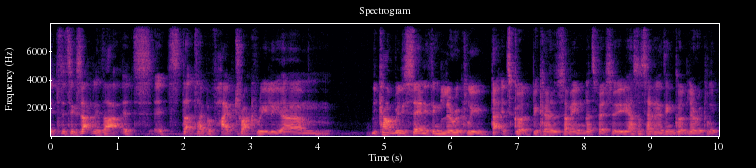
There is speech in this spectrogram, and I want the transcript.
It's, it's exactly that. It's it's that type of hype track, really. Um, you can't really say anything lyrically that it's good because I mean, let's face it, he hasn't said anything good lyrically.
